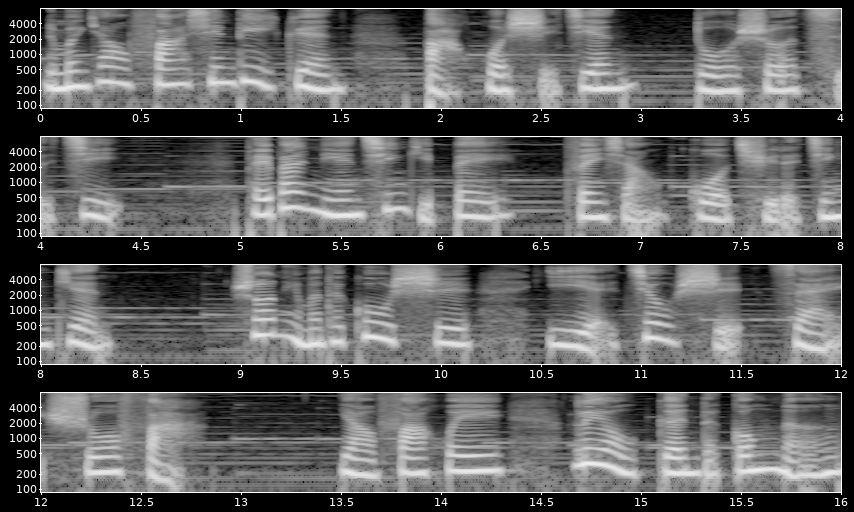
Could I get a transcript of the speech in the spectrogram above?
你们要发心立愿，把握时间，多说慈济，陪伴年轻一辈，分享过去的经验，说你们的故事。也就是在说法，要发挥六根的功能，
